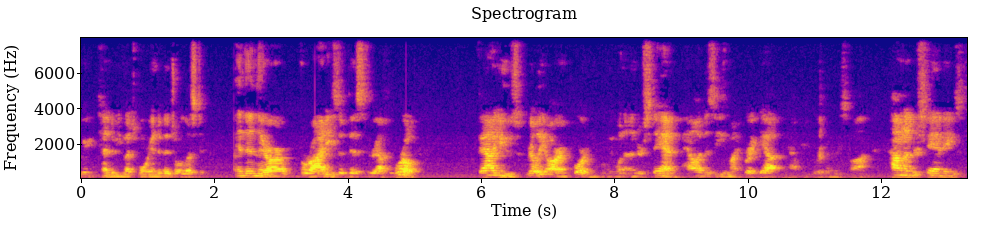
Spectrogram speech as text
we tend to be much more individualistic. And then there are varieties of this throughout the world. Values really are important when we want to understand how a disease might break out and how people are going to respond. Common understandings,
